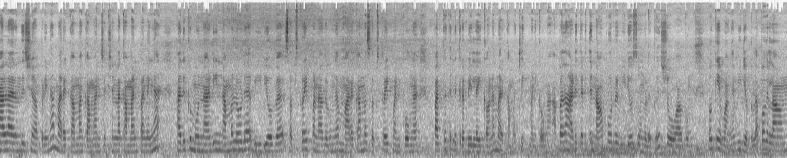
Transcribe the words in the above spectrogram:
நல்லா இருந்துச்சு அப்படின்னா மறக்காமல் கமெண்ட் செக்ஷனில் கமெண்ட் பண்ணுங்கள் அதுக்கு முன்னாடி நம்மளோட வீடியோவை சப்ஸ்கிரைப் பண்ணாதவங்க மறக்காமல் சப்ஸ்கிரைப் பண்ணிக்கோங்க. பக்கத்தில் இருக்கிற பெல் ஐக்கானை மறக்காமல் கிளிக் பண்ணிக்கோங்க. அப்போ தான் அடுத்தடுத்து நான் போடுற வீடியோஸ் உங்களுக்கு ஷோ ஆகும். ஓகே வாங்க வீடியோக்குள்ளே போகலாம்.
